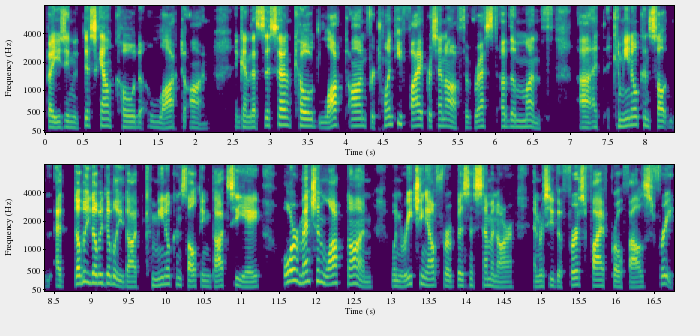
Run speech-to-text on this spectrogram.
by using the discount code locked on. Again, that's discount code locked on for 25% off the rest of the month uh, at Camino Consult at www.caminoconsulting.ca or mention locked on when reaching out for a business seminar and receive the first five profiles free.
